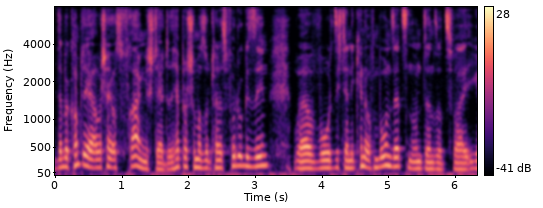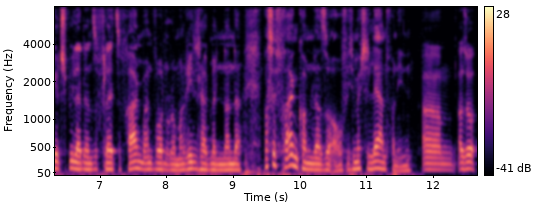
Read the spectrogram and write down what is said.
Da bekommt ihr ja wahrscheinlich auch so Fragen gestellt. Ich habe da schon mal so ein kleines Foto gesehen, wo sich dann die Kinder auf den Boden setzen und dann so zwei Eagles-Spieler dann so vielleicht so Fragen beantworten oder man redet halt miteinander. Was für Fragen kommen da so auf? Ich möchte lernen von ihnen. Ähm, also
